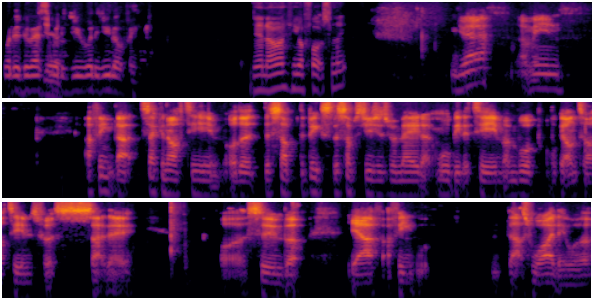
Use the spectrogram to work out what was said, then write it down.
what did the rest? Yeah. What did you? What did you not think? Yeah, Noah, your thoughts, mate? Yeah, I mean, I think that second half team or the the sub the big the substitutions were made will be the team, and we'll we'll get onto our teams for Saturday soon. But yeah, I think that's why they were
